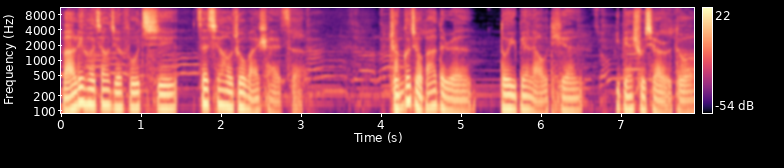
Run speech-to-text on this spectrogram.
玛丽和江杰夫妻在七号桌玩骰子，整个酒吧的人都一边聊天，一边竖起耳朵，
